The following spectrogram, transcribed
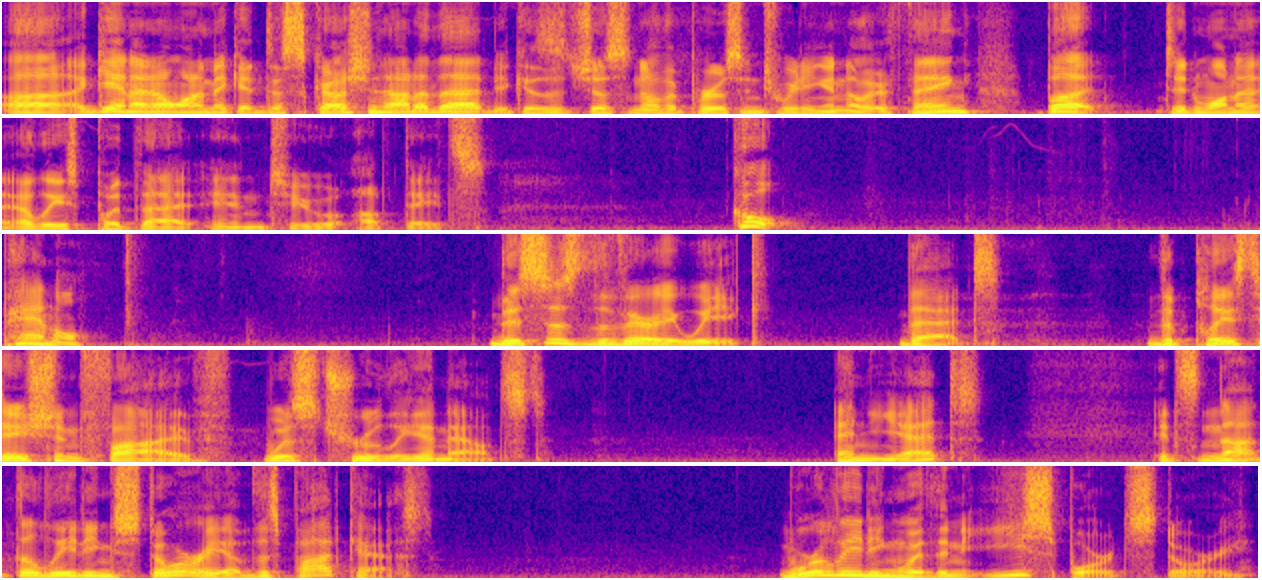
Uh, again, I don't want to make a discussion out of that because it's just another person tweeting another thing, but did want to at least put that into updates. Cool. Panel. This is the very week that the PlayStation 5 was truly announced. And yet, it's not the leading story of this podcast. We're leading with an esports story.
